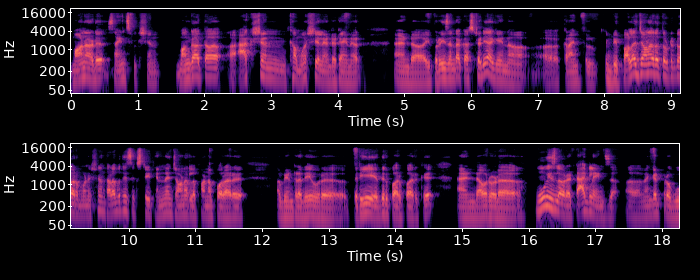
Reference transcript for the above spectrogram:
Maanaadu science fiction Mankatha action commercial entertainer and இப்போ ரீசெண்டாக கஸ்டடி அகெயின் கிரைம் ஃபில்ம் இப்படி பல ஜானரை தொட்டுட்டு வர மனுஷன் தளபதி சிக்ஸ்டி என்ன ஜானரில் பண்ண போகிறாரு அப்படின்றதே ஒரு பெரிய எதிர்பார்ப்பாக இருக்குது அண்ட் அவரோட மூவிஸில் வர டேக்லைன்ஸ் வெங்கட் பிரபு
